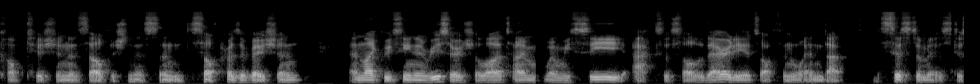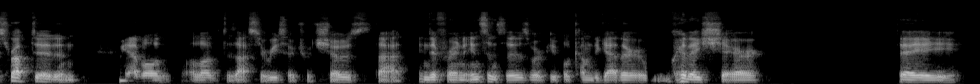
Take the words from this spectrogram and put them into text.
competition and selfishness and self preservation and like we've seen in research, a lot of time when we see acts of solidarity, it's often when that system is disrupted. And we have a, a lot of disaster research which shows that in different instances where people come together, where they share, they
